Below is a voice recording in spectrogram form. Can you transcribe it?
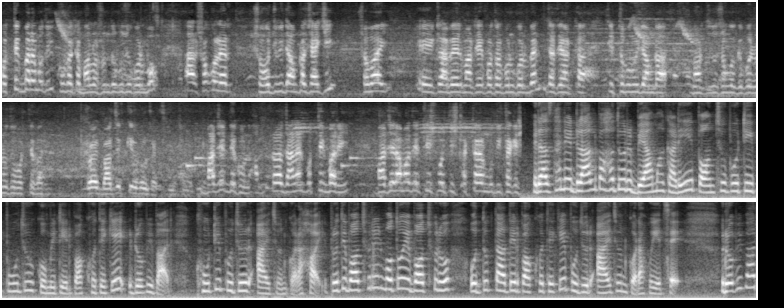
প্রত্যেকবারের মতোই খুব একটা ভালো, সুন্দর পুজো করব। আর সকলের সহযোগিতা আমরা চাইছি। সবাই এই ক্লাবের মাঠে পদার্পণ করবেন, যাতে একটা তীর্থভূমিতে আমরা ভারতীয় সংঘকে পরিণত করতে পারি। বাজেট কীরকম থাকছে? বাজেট দেখুন আপনারা জানেন প্রত্যেকবারই বাজেট আমাদের ত্রিশ পঁয়ত্রিশ লাখ টাকার মধ্যে থাকে। রাজধানীর লাল বাহাদুর ব্যায়ামাগারে পঞ্চবটি পুজো কমিটির পক্ষ থেকে রবিবার খুঁটি পুজোর আয়োজন করা হয়। প্রতি বছরের মতো এবছরও উদ্যোক্তাদের পক্ষ থেকে পুজোর আয়োজন করা হয়েছে। রবিবার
